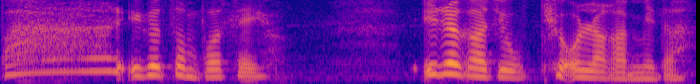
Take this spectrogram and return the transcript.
발 이것 좀 보세요. 이래가지고 피 올라갑니다.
